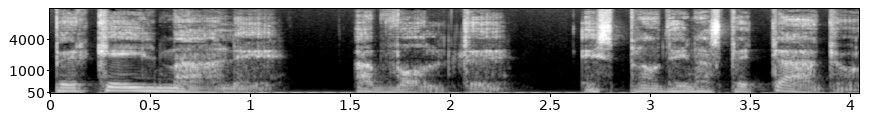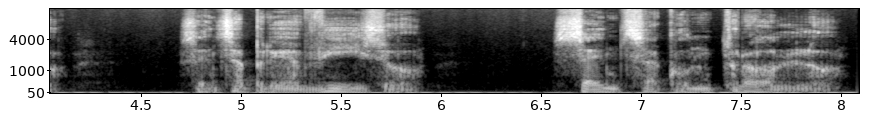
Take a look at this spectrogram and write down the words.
Perché il male, a volte, esplode inaspettato, senza preavviso, senza controllo.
